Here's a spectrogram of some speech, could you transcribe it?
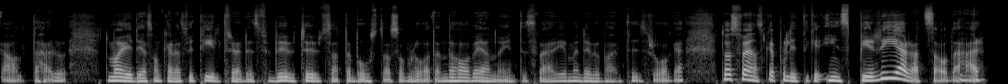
allt det här. De har ju det som kallas för tillträdesförbud till utsatta bostadsområden. Det har vi ännu inte i Sverige men det är väl bara en tidsfråga. Då har svenska politiker inspirerats av det här. Mm.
